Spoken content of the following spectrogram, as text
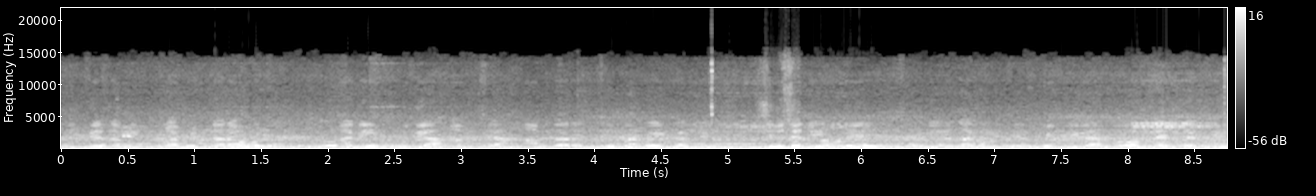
तिथेच आम्ही पुन्हा भेटणार आहोत. आणि उद्या आमच्या आमदारांची बैठक आहे. शिवसेना सोनिया गांधीच्या भेटीला पवार साहेब जातील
